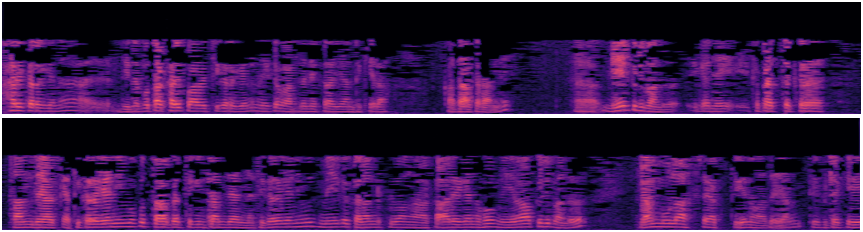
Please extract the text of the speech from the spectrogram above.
හරි කරගෙන දිනපොතක් හරි පාවිච්චි කරගෙන මේක වර්ධනය කරලා යන්න කියලා කතා කරන්නේ. මේ පිළිබඳව, ඒ කියන්නේ එක පැත්තක ඡන්දයක් ඇති කර ගැනීමකුත් තව පැත්තකින් ඡන්දයක් නැති කර ගැනීමත් මේක කරන්න පුළුවන් ආකාරය ගැන හෝ මේවා පිළිබඳව යම් මූලාශ්‍රයක් තියෙනවද යම් ත්‍රිපිටකේ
